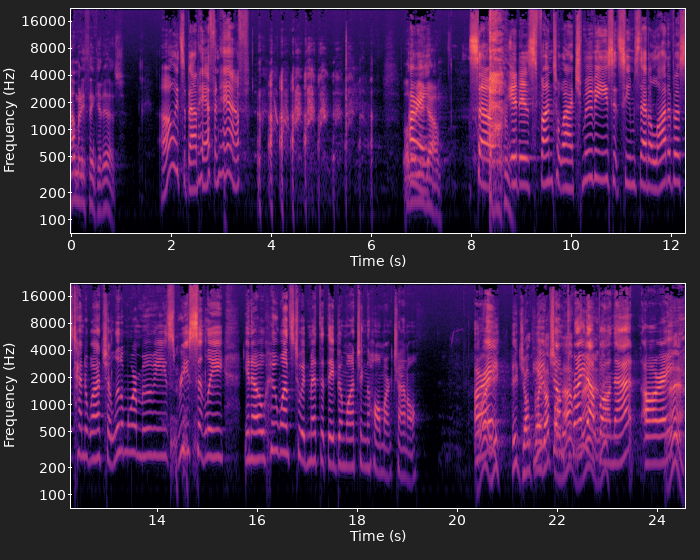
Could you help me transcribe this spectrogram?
How many think it is? Oh, it's about half and half. well, there you go. So it is fun to watch movies. It seems that a lot of us tend to watch a little more movies recently. You know, who wants to admit that they've been watching the Hallmark Channel? All Boy, right. He, he, jumped right you up jumped on that. right man. up on that. All right. Man.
